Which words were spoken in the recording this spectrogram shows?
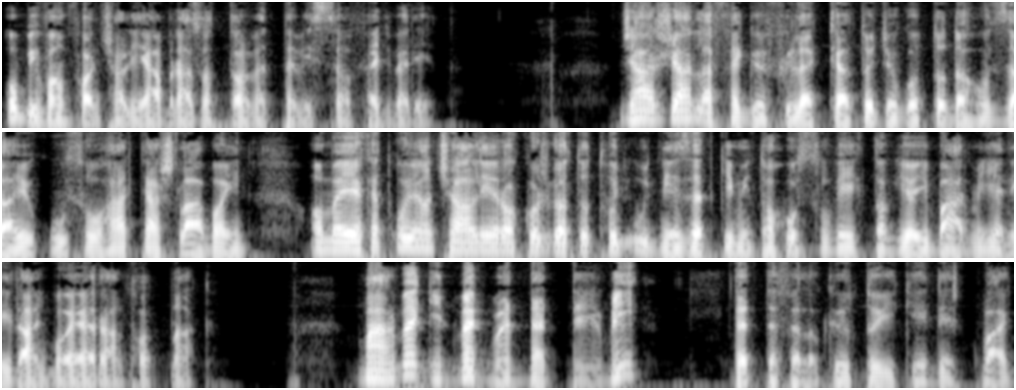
Obi-Wan fancsali ábrázattal vette vissza a fegyverét. Jar lefegő fülekkel totyogott oda hozzájuk úszóhártyás lábain, amelyeket olyan csálén rakosgatott, hogy úgy nézett ki, mint a hosszú végtagjai bármilyen irányba elránthatnák. Már megint megmentettél, mi? tette fel a költői kérdést qui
